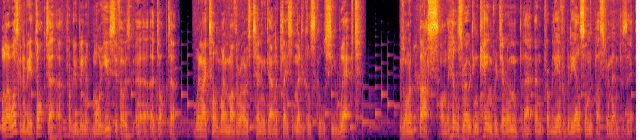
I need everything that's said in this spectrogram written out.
Well, I was going to be a doctor. I'd probably been of more use if I was uh, a doctor. When I told my mother I was turning down a place at medical school, she wept. Was on a bus on the Hills Road in Cambridge. I remember that, and probably everybody else on the bus remembers it.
